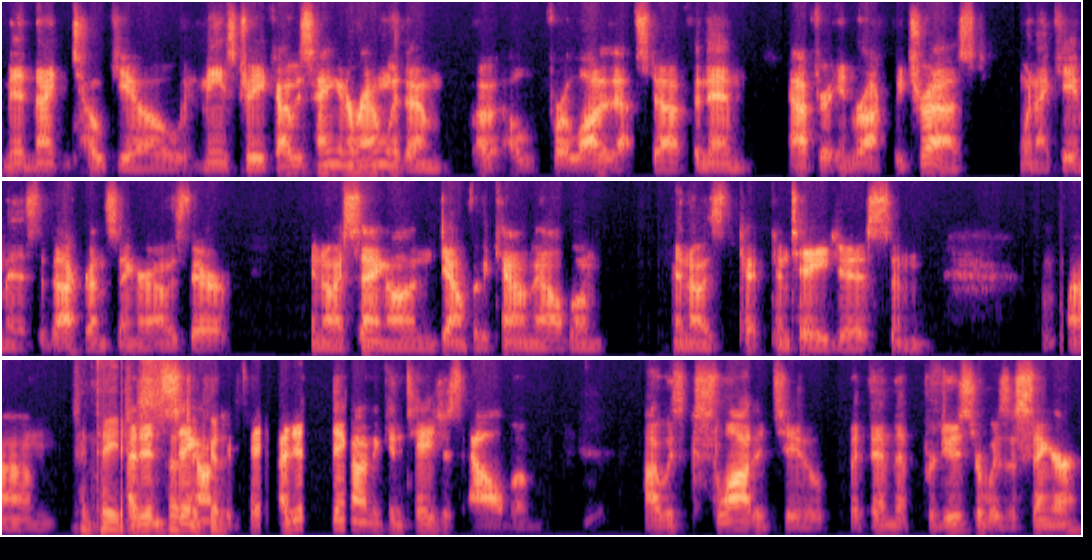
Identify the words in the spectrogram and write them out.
midnight in tokyo and Main Street, i was hanging around with them uh, for a lot of that stuff and then after in rock we trust when i came in as the background singer i was there you know i sang on down for the count album and i was contagious and um contagious i didn't sing on good... i didn't sing on the contagious album i was slotted to but then the producer was a singer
